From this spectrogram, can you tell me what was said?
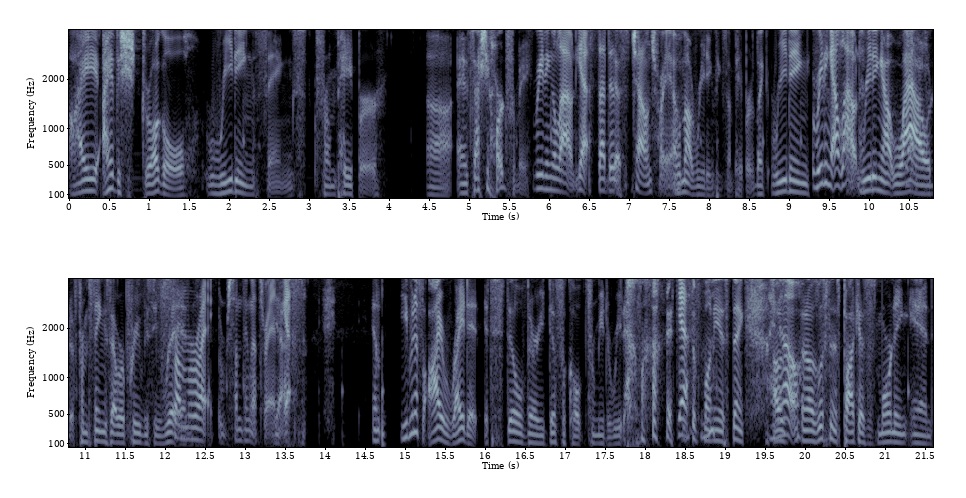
I I have a struggle reading things from paper, uh, and it's actually hard for me. Reading aloud, yes, that is Yes. a challenge for you. Well, not reading things on paper, like reading Reading out loud. reading out loud from things that were previously written. from right, something that's written. Yes. And even if I write it, it's still very difficult for me to read out loud. It's Yes. just the funniest thing. I was, know. When I was listening to this podcast this morning, and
